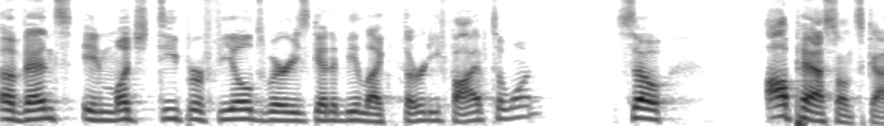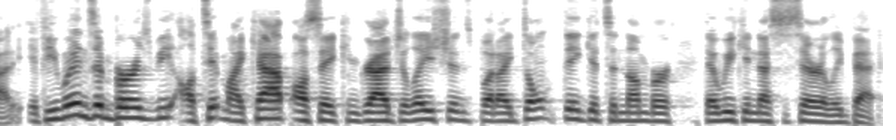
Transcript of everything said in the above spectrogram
events in much deeper fields where he's going to be like 35 to 1? So I'll pass on Scottie. If he wins in Burnsby, I'll tip my cap. I'll say congratulations, but I don't think it's a number that we can necessarily bet.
